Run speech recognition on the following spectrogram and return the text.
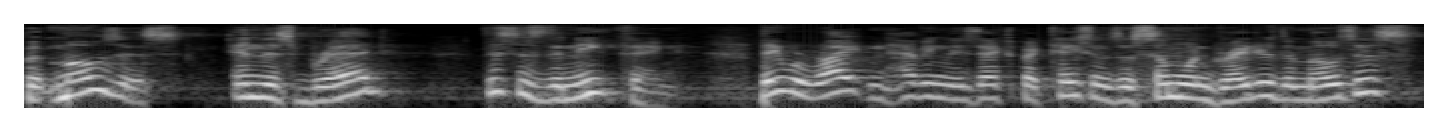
But Moses and this bread, this is the neat thing. They were right in having these expectations of someone greater than Moses.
